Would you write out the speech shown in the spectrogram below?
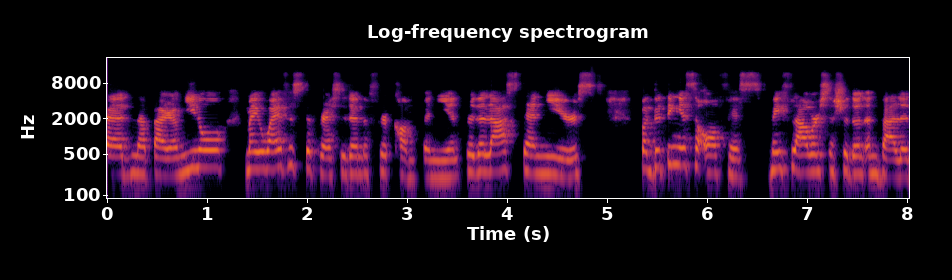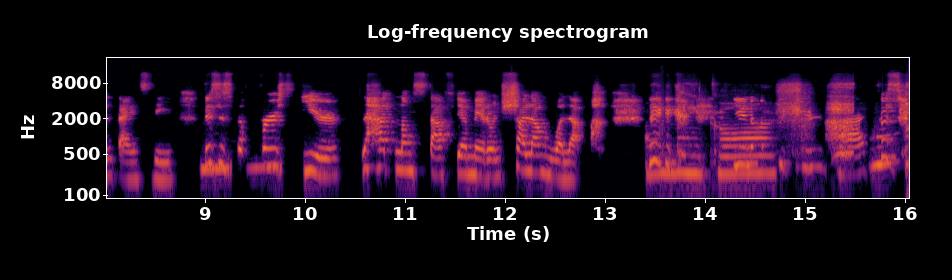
said na parang, you know, my wife is the president of her company and for the last 10 years, pagdating niya sa office, may flowers na siya doon on Valentine's Day. This is the first year lahat ng staff niya meron, siya lang wala. Oh my You know, gosh. hear that? Kasi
